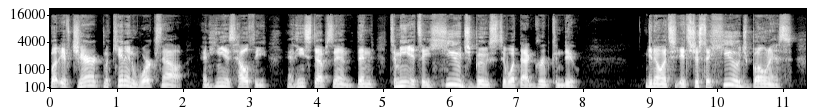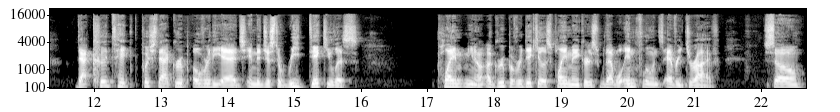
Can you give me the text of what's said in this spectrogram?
But if Jerick McKinnon works out and he is healthy, and he steps in, then to me it's a huge boost to what that group can do. You know, it's it's just a huge bonus that could take push that group over the edge into just a ridiculous play, you know, a group of ridiculous playmakers that will influence every drive. So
